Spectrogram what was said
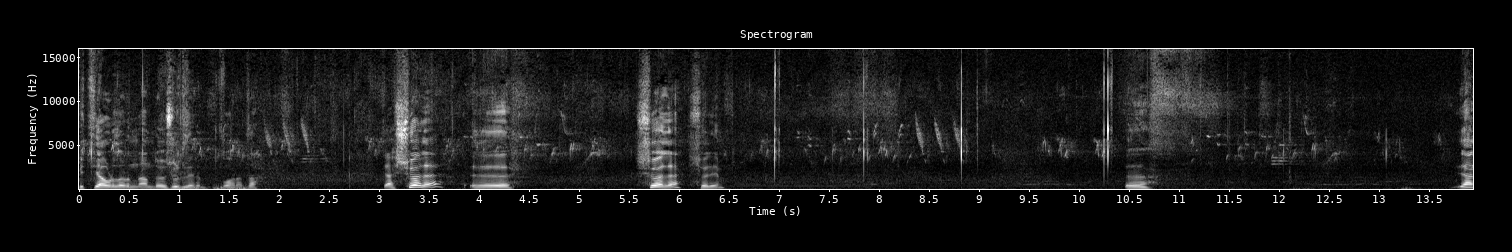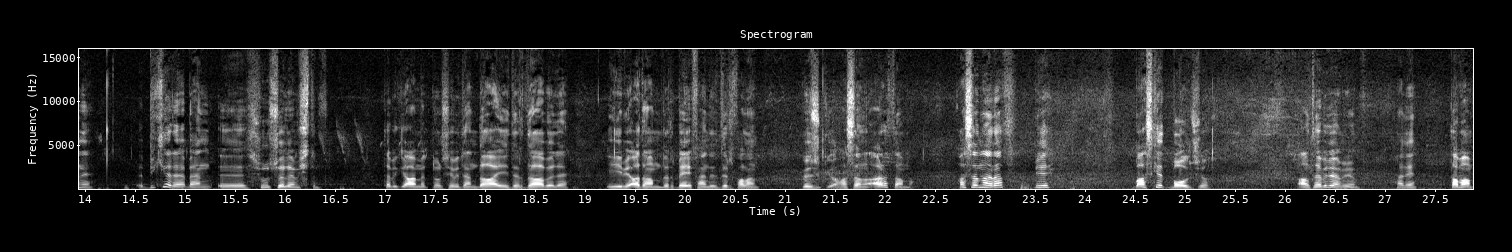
bit yavrularından da özür dilerim bu arada. Ya şöyle e, şöyle söyleyeyim. E, yani bir kere ben e, şunu söylemiştim. Tabii ki Ahmet Nur Çebi'den daha iyidir, daha böyle iyi bir adamdır, beyefendidir falan gözüküyor Hasan Arat ama Hasan Arat bir basketbolcu. Anlatabiliyor muyum? Hani tamam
